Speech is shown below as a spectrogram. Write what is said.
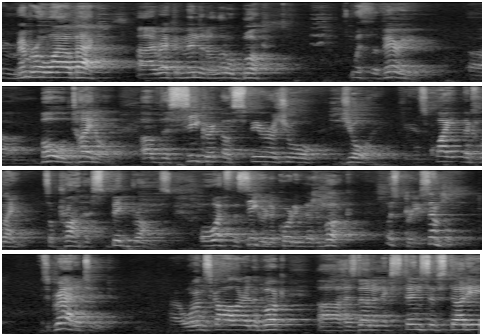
I remember a while back, I recommended a little book with the very uh, bold title of The Secret of Spiritual Joy. It's quite the claim. It's a promise, big promise. Well, what's the secret according to the book? Well, it's pretty simple. It's gratitude. Uh, one scholar in the book uh, has done an extensive study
